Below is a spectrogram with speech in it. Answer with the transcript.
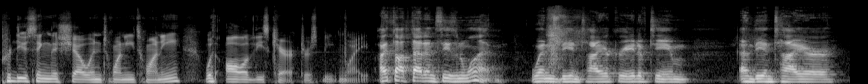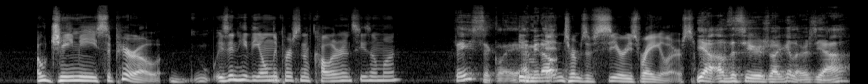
producing this show in 2020 with all of these characters being white. i thought that in season one when the entire creative team and the entire Oh, Jamie Cepero. Isn't he the only person of color in season one? basically In, i mean in terms of series regulars. yeah of the series regulars yeah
